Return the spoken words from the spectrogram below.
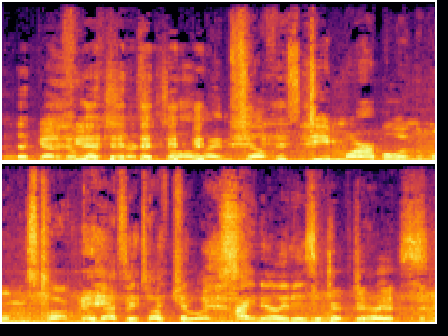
We've got a No, few. Mark Sargent's all by himself. It's D Marble in the woman's talk. Now that's a tough choice. I know it is a tough choice.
